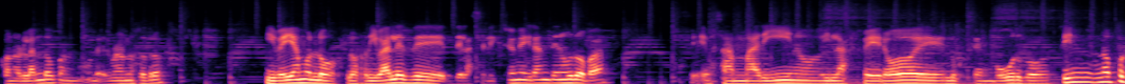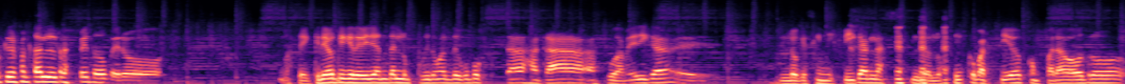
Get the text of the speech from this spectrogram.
Orlando, con un hermano de nosotros, y veíamos los, rivales de, las selecciones grandes en Europa, San Marino, Islas Feroe, Luxemburgo, sin, no por querer faltarle el respeto, pero no sé, creo que deberían darle un poquito más de cupo quizás acá a Sudamérica, eh, lo que significan los, cinco partidos comparado a otros,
